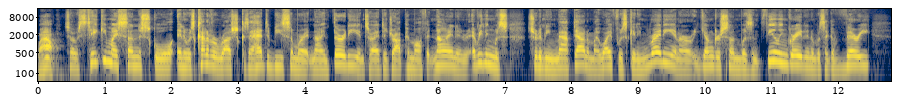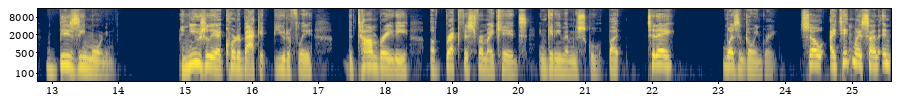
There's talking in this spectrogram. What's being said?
Wow. So I was taking my son to school, and it was kind of a rush because I had to be somewhere at nine thirty, and so I had to drop him off at nine, and everything was sort of being mapped out. And my wife was getting ready, and our younger son wasn't feeling great, and it was like a very busy morning. And usually I quarterback it beautifully, the Tom Brady of breakfast for my kids and getting them to school. But today wasn't going great. So I take my son, and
